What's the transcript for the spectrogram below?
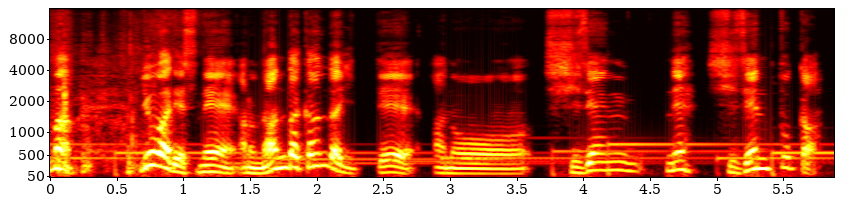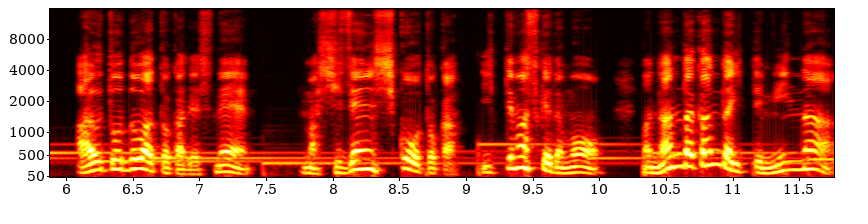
まあ、要はですね、あのなんだかんだ言って、あの自然、ね、自然とかアウトドアとかですね、まあ、自然思考とか言ってますけども、まあ、なんだかんだ言ってみんな、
